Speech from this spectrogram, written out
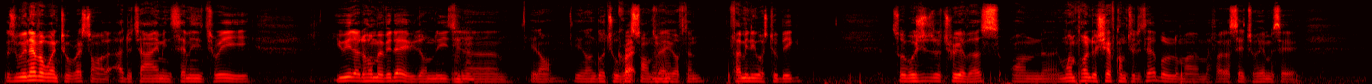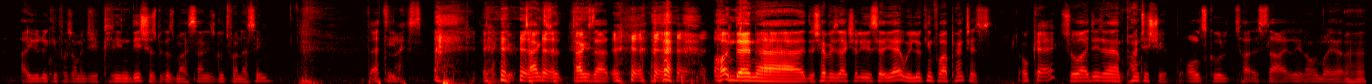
Because we never went to a restaurant at the time in '73. You eat at home every day. You don't eat in a, you know, you don't go to Correct. restaurants very Mhm. often. The family was too big, so it was just the three of us. On uh, one point, the chef come to the table. My, my father said to him, "say, Are you looking for somebody to clean dishes because my son is good for nothing?" That's nice. Thank you. thanks, thanks, Dad. and then uh, the chef is actually said, "Yeah, we're looking for apprentice." Okay. So I did an apprenticeship, old school t- style, you know, where Uh-huh.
